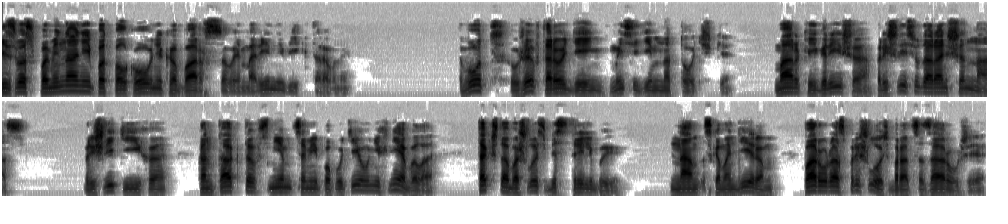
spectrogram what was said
Из воспоминаний подполковника Барсовой Марины Викторовны. Вот уже второй день мы сидим на точке. Марк и Гриша пришли сюда раньше нас. Пришли тихо, контактов с немцами по пути у них не было, так что обошлось без стрельбы. Нам с командиром пару раз пришлось браться за оружие.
